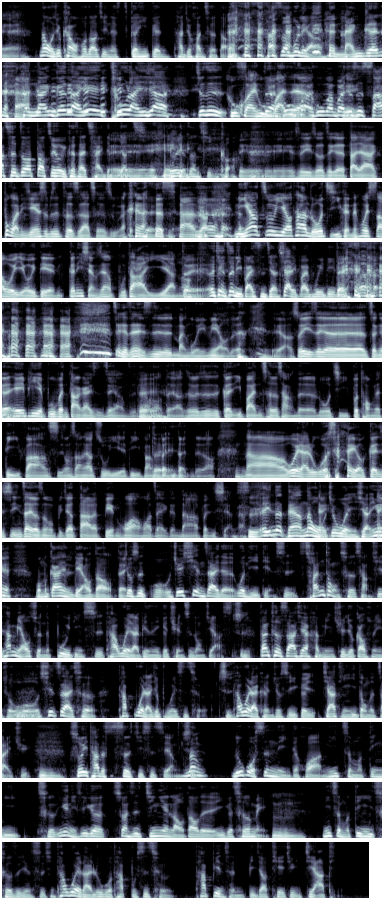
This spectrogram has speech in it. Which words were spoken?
那我就看我后照镜的跟一跟，他就换车道，他受不了，很难跟啊，很难跟啊，因为突然一下就是忽快忽慢，忽快忽慢，不然就是刹车都要到最后一刻才踩的比较急，会有这种情况。对对对对，所以说这个大家不管你今天是不是特斯拉车主了，看到特斯拉的时候。你要注意哦，它的逻辑可能会稍微有一点跟你想象的不大一样哦。对，而且这礼拜是这样，下礼拜不一定。对，这个真的是蛮微妙的，对啊。所以这个整个 AP 的部分大概是这样子的，对啊，这个就是跟一般车厂的逻辑不同的地方，使用上要注意的地方等等的哦。那未来如果再有更新，再有什么比较大的变化的话，再跟大家分享啊。是，哎，那等下，那我就问一下，因为我们刚才聊到，就是我我觉得现在的问题点是传统车厂。其实它瞄准的不一定是它未来变成一个全自动驾驶，是。但特斯拉现在很明确就告诉你说，我其实这台车它未来就不会是车，是。它未来可能就是一个家庭移动的载具，嗯。所以它的设计是这样。那如果是你的话，你怎么定义车？因为你是一个算是经验老道的一个车媒，嗯。你怎么定义车这件事情？它未来如果它不是车，它变成比较贴近家庭，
